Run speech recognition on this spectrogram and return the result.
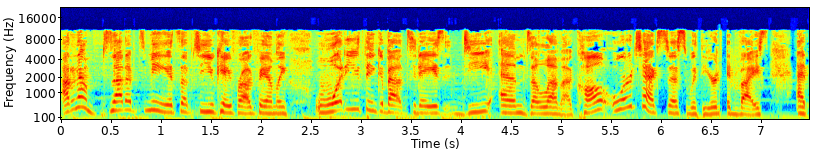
I don't know. It's not up to me. It's up to you, K Frog family. What do you think about today's DM dilemma? Call or text us with your advice at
